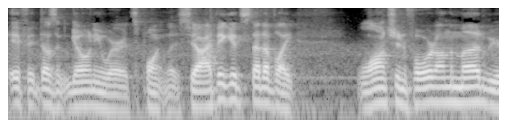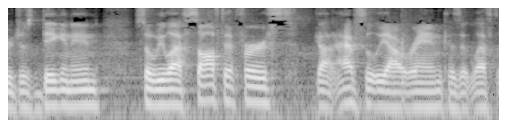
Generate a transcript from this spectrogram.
if it doesn't go anywhere, it's pointless. So I think instead of like launching forward on the mud, we were just digging in. So we left soft at first, got absolutely outran because it left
